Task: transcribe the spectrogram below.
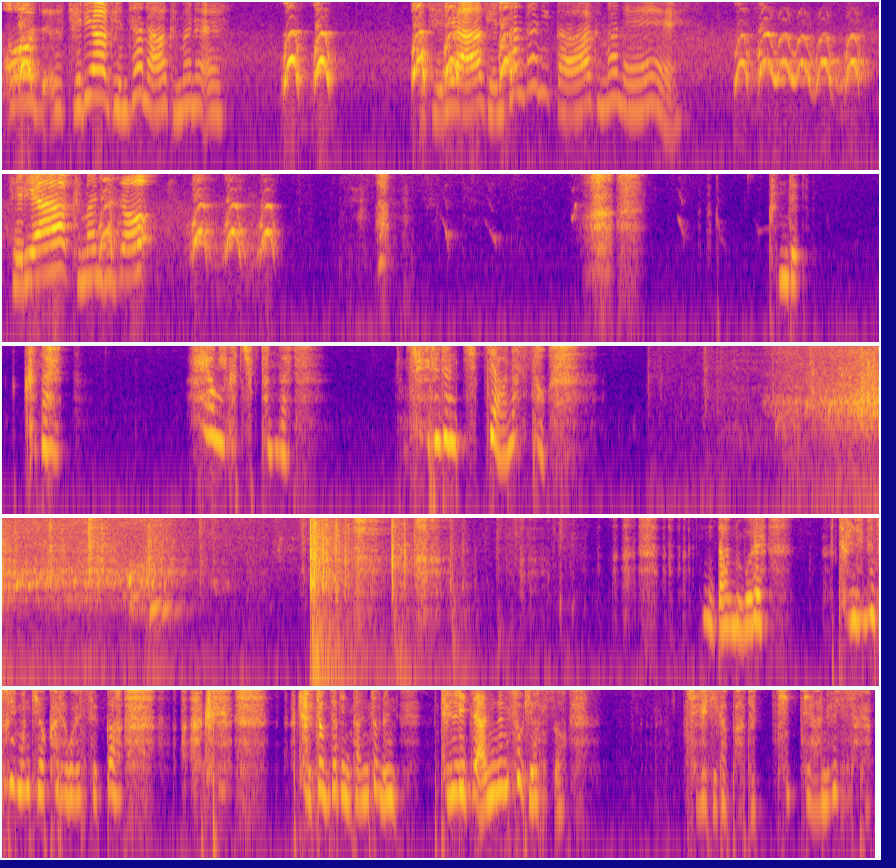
어, 제- 제리야, 괜찮아. 그만해. 제리야, 괜찮다니까. 그만해. 제리야, 그만 짖어. 근데 그날 혜영이가 죽던 날 제리는 짖지 않았어. 난왜 들리는 소리만 기억하려고 했을까? 그래, 결정적인 단서는 들리지 않는 소리였어. 제리가 봐도 짖지 않을 사람.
